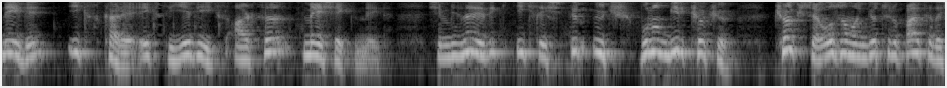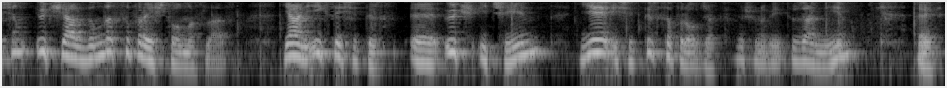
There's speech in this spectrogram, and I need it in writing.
neydi? x kare eksi 7x artı m şeklindeydi. Şimdi biz ne dedik? x eşittir 3. Bunun bir kökü. Kökse o zaman götürüp arkadaşım 3 yazdığımda 0 eşit olması lazım. Yani x eşittir e, 3 için y eşittir 0 olacak. Şunu bir düzenleyeyim. Evet.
